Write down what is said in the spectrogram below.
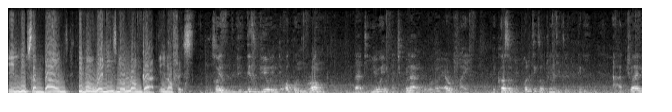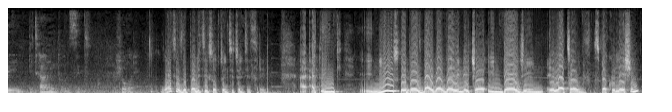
in leaps and bounds even when he is no longer in office. So is this view in the open wrong that you in particular and Governor El-Rufai, because of the politics of 2023, are actually determined to unseat Oshiomhole? What is the politics of 2023? I, I think newspapers by their very nature indulge in a lot of speculation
